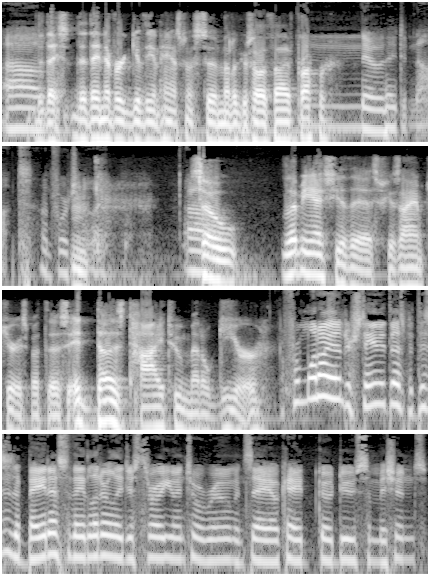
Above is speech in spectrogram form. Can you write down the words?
Um, Did they did they never give the enhancements to Metal Gear Solid Five proper? No, they did not. Unfortunately. Uh, so let me ask you this because I am curious about this. It does tie to Metal Gear. From what I understand, it does, but this is a beta, so they literally just throw you into a room and say, "Okay, go do some missions."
